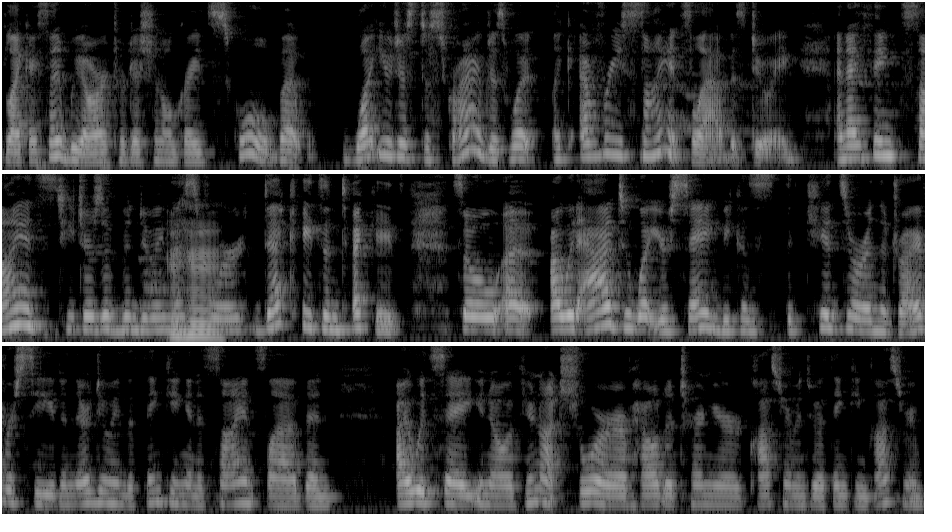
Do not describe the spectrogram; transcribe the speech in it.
like I said, we are a traditional grade school, but what you just described is what like every science lab is doing. And I think science teachers have been doing this mm-hmm. for decades and decades. So uh, I would add to what you're saying because the kids are in the driver's seat and they're doing the thinking in a science lab and I would say, you know, if you're not sure of how to turn your classroom into a thinking classroom,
